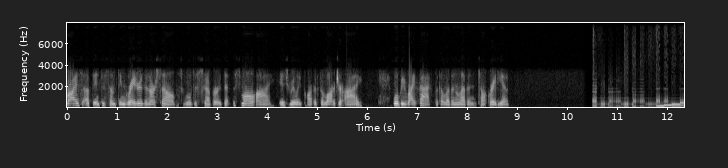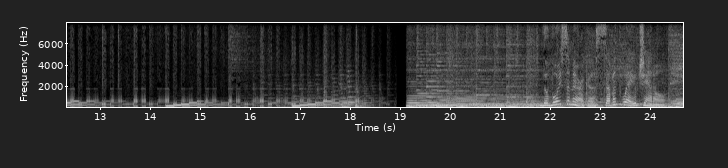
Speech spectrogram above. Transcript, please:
rise up into something greater than ourselves, we'll discover that the small I is really part of the larger I. We'll be right back with 1111 Talk Radio. The Voice America Seventh Wave Channel.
